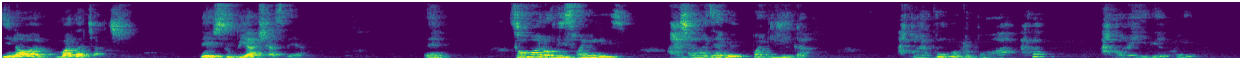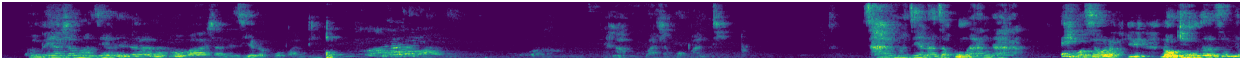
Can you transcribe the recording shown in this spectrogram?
In our mother church, there used to be ushers there. Eh? So one of these findings, Asha mazee amebadilika. Akona tungo topoa. Akona hivi akona. Kumbe Asha manzi anaendana na toba asha anaziweka kwa panti. Wacha kwa panti. Sasa manzi anaanza kung'arang'ara. Eh, wase wanafikiri na ukimuuliza anasema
